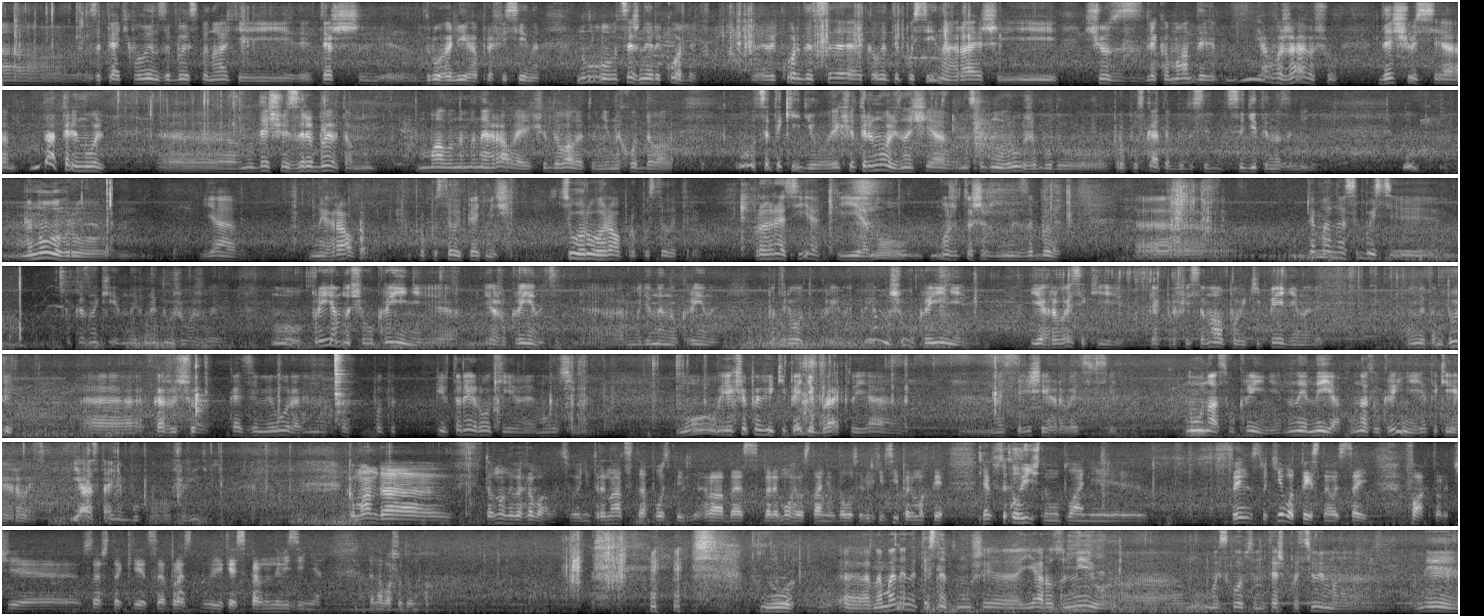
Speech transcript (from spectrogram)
за 5 хвилин забив з пенальті і теж е, друга ліга професійна. Ну це ж не рекорди. Рекорди це коли ти постійно граєш і що для команди. Ну, я вважаю, що десь щось я, ну да, 3-0, е, ну десь щось зробив там. Мало на мене грали, якщо давали, то мені не ход давали. Ну, це таке діло. Якщо 3-0, значить я наступну гру вже буду пропускати, буду сидіти на заміні. Ну, минулу гру я не грав, пропустили 5 м'ячів. Цю гру грав, пропустили 3. Прогрес є, є. Ну, може, то що не забили. Е, Для мене особисті показники не, дуже важливі. Ну, приємно, що в Україні, е, я ж українець, е, громадянин України, патріот України. Приємно, що в Україні є гравець, який як професіонал по Вікіпедії навіть. Вони там дурять, кажуть, що Казіміура, він по півтори роки молодший. мене. Ну, якщо по Вікіпедії брати, то я найстаріший гравець в світі. Ну, у нас в Україні, не, не я. У нас в Україні є такий гравець. Я остання буква в алфавіті. Команда давно не вигравала. Сьогодні 13-та поспіль гра без перемоги. Останнє вдалося Вільхівці перемогти. Як в психологічному плані суттєво тисне ось цей фактор? Чи все ж таки це якесь певне невезіння, на вашу думку? Ну, е, на мене не тисне, тому що я розумію, е, ну, ми з хлопцями теж працюємо, вони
